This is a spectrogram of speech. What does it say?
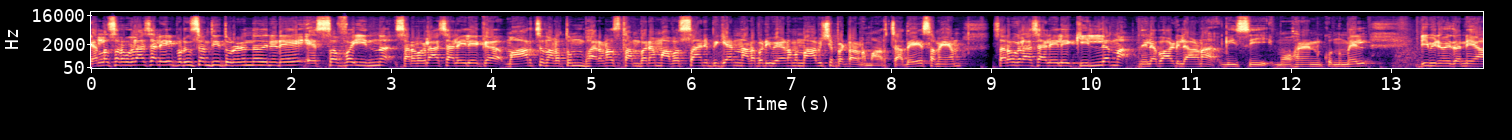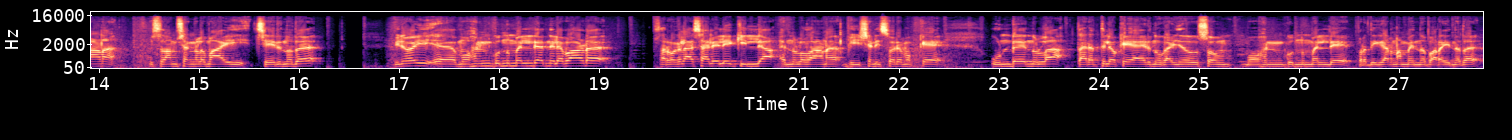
കേരള സർവകലാശാലയിൽ പ്രതിസന്ധി തുടരുന്നതിനിടെ എസ് എഫ് ഐ ഇന്ന് സർവകലാശാലയിലേക്ക് മാർച്ച് നടത്തും. ഭരണസ്തംഭനം അവസാനിപ്പിക്കാൻ നടപടി വേണമെന്നാവശ്യപ്പെട്ടാണ് മാർച്ച്. അതേസമയം സർവകലാശാലയിലേക്ക് ഇല്ലെന്ന നിലപാടിലാണ് V C Mohanan Kunnummel D Binoy തന്നെയാണ് വിശദാംശങ്ങളുമായി ചേരുന്നത്. ബിനോയ് മോഹനൻ കുന്നുമേലിന്റെ നിലപാട് സർവകലാശാലയിലേക്ക് ഇല്ല എന്നുള്ളതാണ് ഭീഷണി സ്വരമൊക്കെ ഉണ്ട് എന്നുള്ള തരത്തിലൊക്കെ ആയിരുന്നു കഴിഞ്ഞ ദിവസം മോഹൻ കുന്നുമ്മലിന്റെ പ്രതികരണം എന്ന് പറയുന്നത്.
